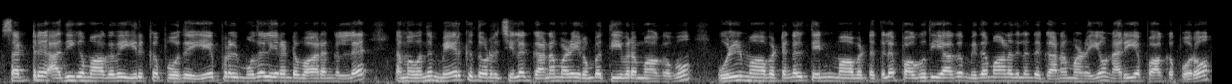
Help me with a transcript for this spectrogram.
சற்று அதிகமாகவே இருக்க போகுது. ஏப்ரல் முதல் இரண்டு வாரங்களில் நம்ம வந்து மேற்கு தொடர்ச்சியில் கனமழை ரொம்ப தீவிரமாகவும் உள் மாவட்டங்கள் தென் மாவட்டத்தில் பகுதியாக மிதமானதுலேருந்து கனமழையும் நிறைய பார்க்க போகிறோம்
